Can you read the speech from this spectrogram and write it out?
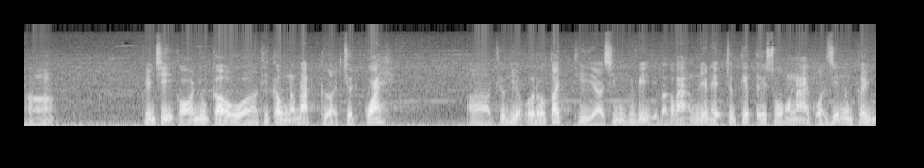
Đó. Quý anh chị có nhu cầu ờ, thi công lắp đặt cửa trượt quay à, thương hiệu Eurotech thì ờ, xin quý vị và các bạn liên hệ trực tiếp tới số hotline của Diễn Nhôm Kính.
